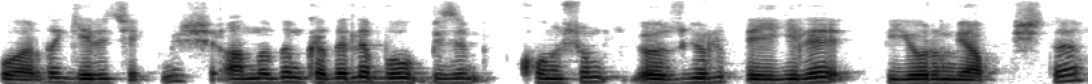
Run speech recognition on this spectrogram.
Bu arada geri çekmiş. Anladığım kadarıyla bu bizim konuşum özgürlükle ilgili bir yorum yapmıştı.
